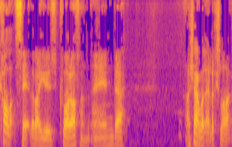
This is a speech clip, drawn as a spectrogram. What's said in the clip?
collet set that I use quite often and uh, I'll show you what that looks like.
